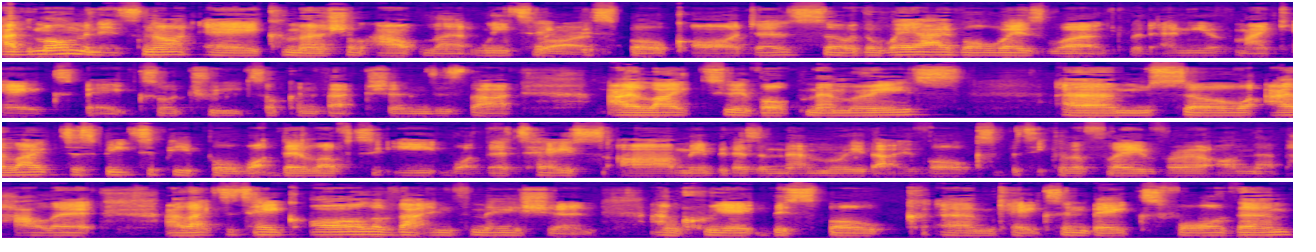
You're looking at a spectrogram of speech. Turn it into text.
At the moment, it's not a commercial outlet. We take right. bespoke orders. So the way I've always worked with any of my cakes, bakes, or treats or confections is that I like to evoke memories. Um, so I like to speak to people what they love to eat, what their tastes are. Maybe there's a memory that evokes a particular flavor on their palate. I like to take all of that information and create bespoke um, cakes and bakes for them.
